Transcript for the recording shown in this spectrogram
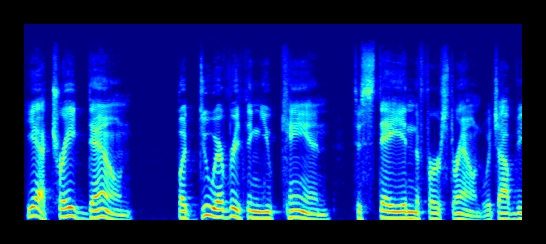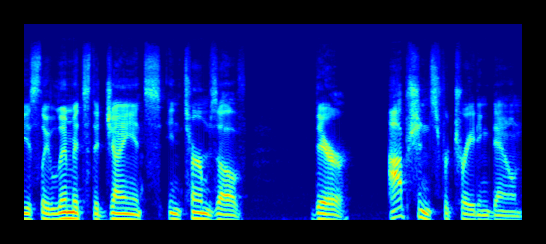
yeah, trade down, but do everything you can to stay in the first round, which obviously limits the Giants in terms of their options for trading down.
